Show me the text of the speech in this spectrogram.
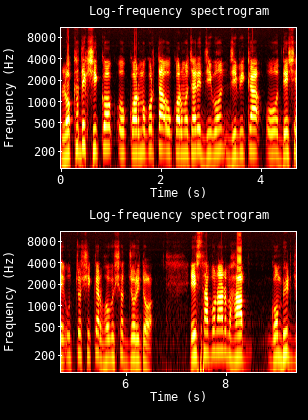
লক্ষাধিক শিক্ষক ও কর্মকর্তা ও কর্মচারীর জীবন, জীবিকা ও দেশের উচ্চশিক্ষার ভবিষ্যৎ জড়িত। এই স্থাপনার ভাব, গম্ভীর্য,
